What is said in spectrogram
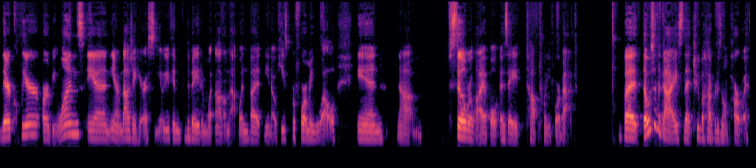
they're clear RB1s. And, you know, Najee Harris, you know, you can debate and whatnot on that one, but, you know, he's performing well and um, still reliable as a top 24 back. But those are the guys that Chuba Hubbard is on par with.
